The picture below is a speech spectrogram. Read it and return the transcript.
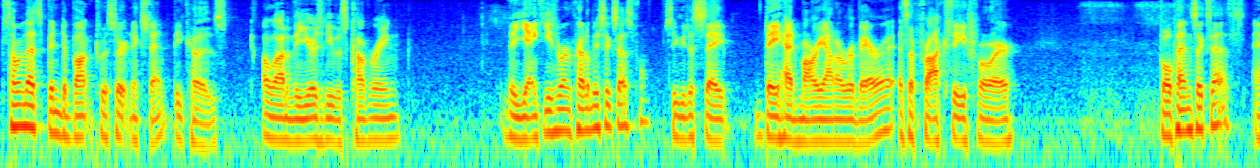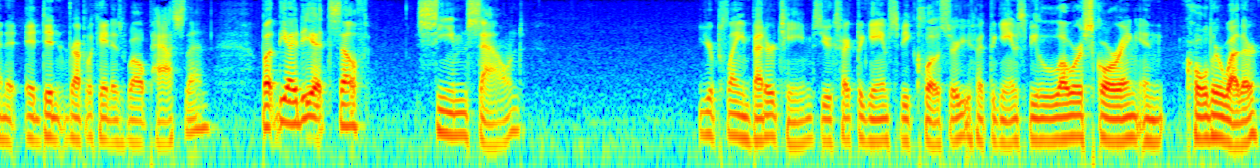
some of that's been debunked to a certain extent because a lot of the years that he was covering, the Yankees were incredibly successful. So you could just say they had Mariano Rivera as a proxy for bullpen success, and it, it didn't replicate as well past then. But the idea itself seems sound. You're playing better teams. You expect the games to be closer. You expect the games to be lower scoring in colder weather.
